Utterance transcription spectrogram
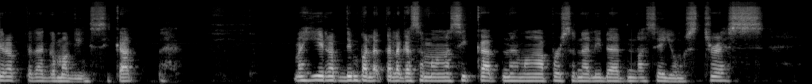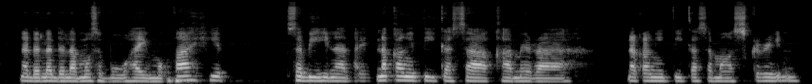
hirap talaga maging sikat. Mahirap din pala talaga sa mga sikat na mga personalidad kasi yung stress na dala-dala mo sa buhay mo kahit sabihin natin nakangiti ka sa camera, nakangiti ka sa mga screen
